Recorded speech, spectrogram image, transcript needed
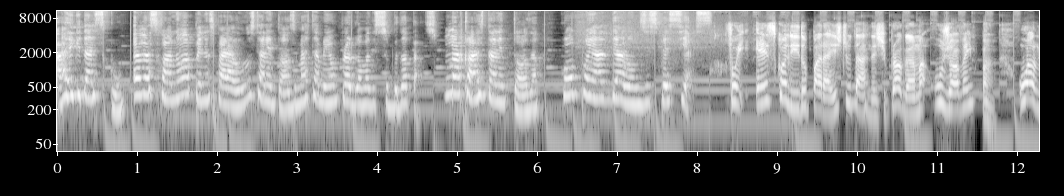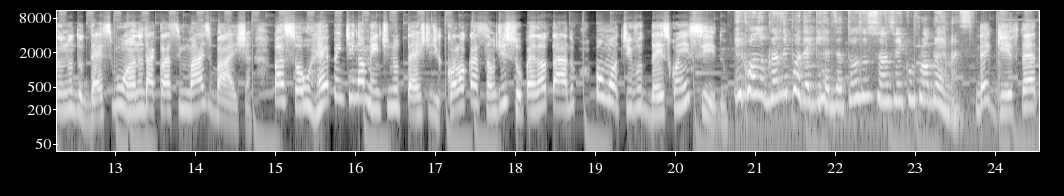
A Rigda School é uma escola não apenas para alunos talentosos, mas também um programa de subdotados. Uma classe talentosa acompanhada de alunos especiais foi escolhido para estudar neste programa o jovem Pan, o aluno do décimo ano da classe mais baixa. Passou repentinamente no teste de colocação de superdotado por motivo desconhecido. E quando o grande poder que realiza todos os sonhos vem com problemas. The Gifted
